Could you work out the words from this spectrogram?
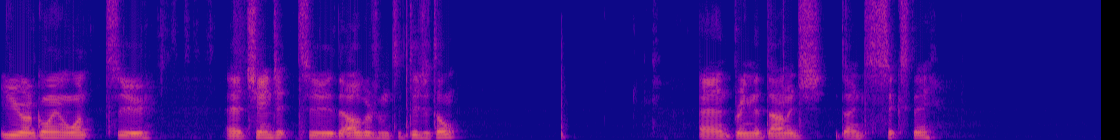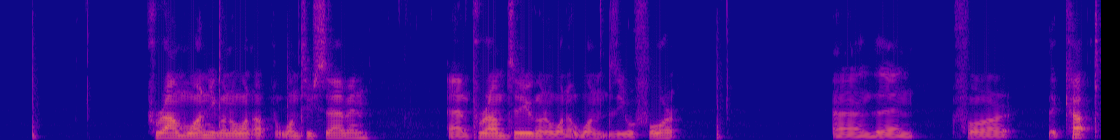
you are going to want to uh, change it to the algorithm to digital and bring the damage down to 60 param 1 you're going to want up at 127 and param 2 you're going to want at 104 and then for the cut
